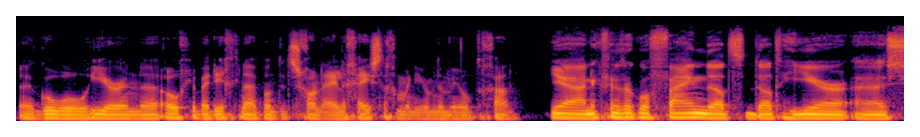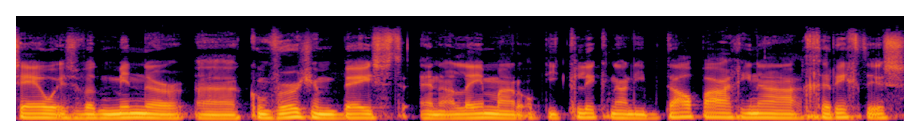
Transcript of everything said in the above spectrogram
Google hier een uh, oogje bij dichtknijpt, want dit is gewoon een hele geestige manier om ermee om te gaan. Ja, en ik vind het ook wel fijn dat, dat hier SEO is wat minder conversion-based en alleen maar op die klik naar die betaalpagina gericht is.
